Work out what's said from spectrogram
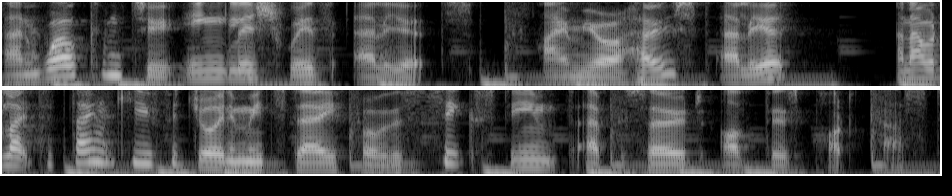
and welcome to English with Elliot. I'm your host, Elliot, and I would like to thank you for joining me today for the 16th episode of this podcast.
